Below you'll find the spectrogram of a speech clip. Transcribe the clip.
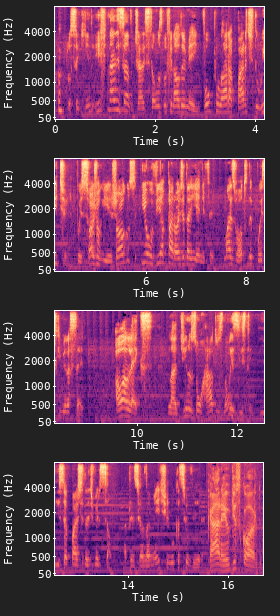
Prosseguindo e finalizando, já estamos no final do e-mail. Vou pular a parte do Witcher, pois só joguei jogos e ouvi a paródia da Yennefer, mas volto depois que vira série. Ao Alex, ladinos honrados não existem, e isso é parte da diversão. Atenciosamente, Lucas Silveira. Cara, eu discordo.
